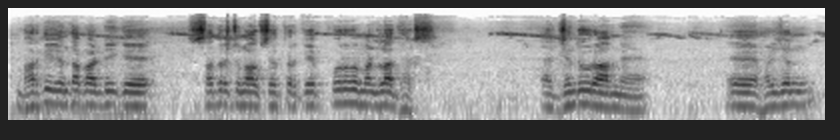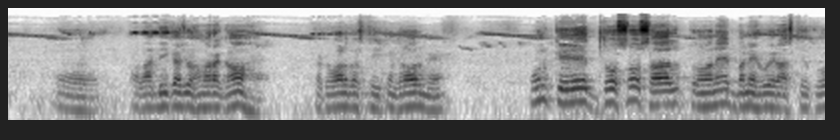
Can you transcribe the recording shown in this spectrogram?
भारतीय जनता पार्टी के सदर चुनाव क्षेत्र के पूर्व मंडलाध्यक्ष जिंदू राम ने हरिजन आबादी का जो हमारा गाँव है कटवाड़ बस्ती कंदरौर में, उनके 200 साल पुराने बने हुए रास्ते को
